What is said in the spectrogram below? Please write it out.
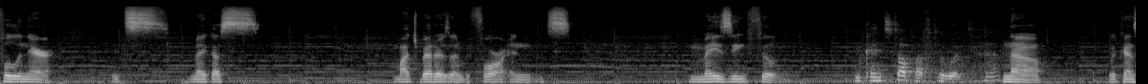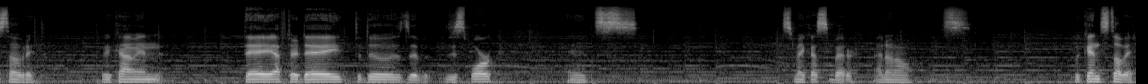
full in air. It's make us much better than before, and it's amazing feeling. You can't stop afterwards, huh? No, we can't stop it. We come in day after day to do the, this work. It's make us better. I don't know. It's we can't stop it.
